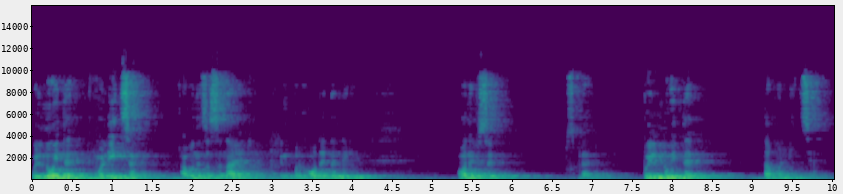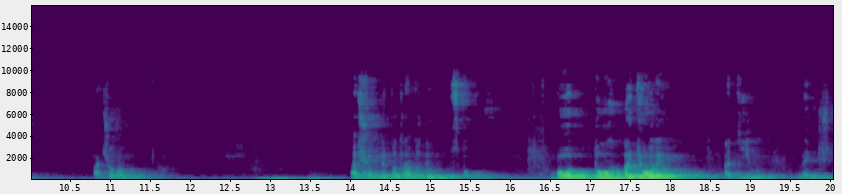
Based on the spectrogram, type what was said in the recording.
пильнуйте, моліться, а вони засинають, він приходить до них. Вони все сплять. Пильнуйте та моліться. А чого? А щоб не потрапити у спокусу. Бо дух бадьорий, а тіло немічне.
